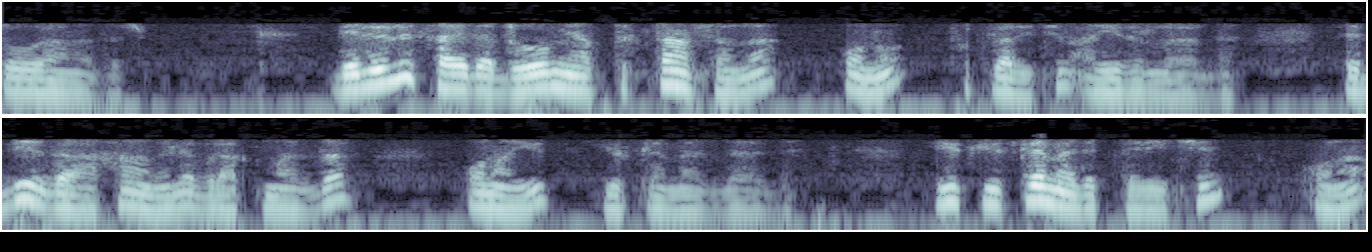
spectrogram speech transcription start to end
doğuranıdır. Belirli sayıda doğum yaptıktan sonra onu putlar için ayırırlardı. Ve bir daha hamile bırakmazlar. Ona yük yüklemezlerdi. Yük yüklemedikleri için ona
